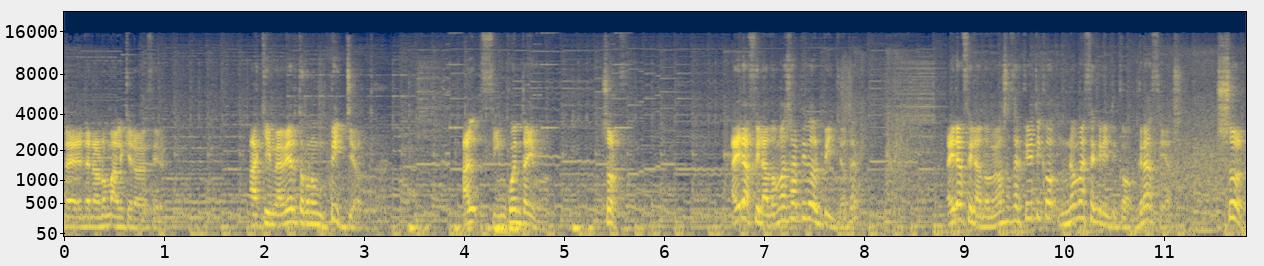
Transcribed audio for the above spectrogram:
De, normal, quiero decir. Aquí me he abierto con un Pidgeot. Al 51. Surf. Aire afilado, más rápido el Pidgeot, ¿eh? Aire afilado, ¿me vas a hacer crítico? No me hace crítico, gracias. Surf.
